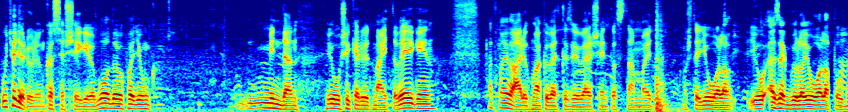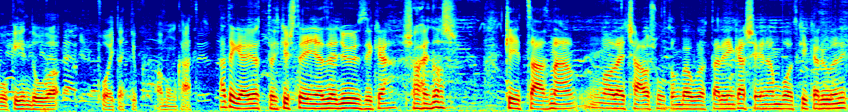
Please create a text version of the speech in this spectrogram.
Úgyhogy örülünk, összességében boldogok vagyunk. Minden jó sikerült már itt a végén. Hát majd várjuk már a következő versenyt, aztán majd most egy jó, alap, jó ezekből a jó alapokból kiindulva folytatjuk a munkát. Hát igen, jött egy kis tényező, egy őzike, sajnos. 200-nál az egysávos úton beugrott elénk, esély nem volt kikerülni.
